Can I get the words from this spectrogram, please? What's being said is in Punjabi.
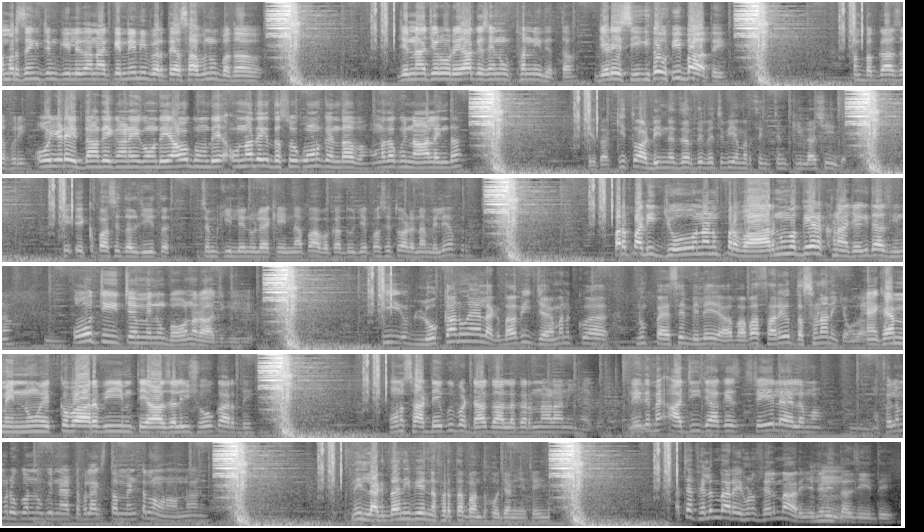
ਅਮਰ ਸਿੰਘ ਚਮਕੀਲੇ ਦਾ ਨਾਂ ਕਿੰਨੇ ਨਹੀਂ ਵਰਤਿਆ ਸਭ ਨੂੰ ਪਤਾ। ਜਿੰਨਾ ਚਿਰ ਉਹ ਰਿਹਾ ਕਿਸੇ ਨੂੰ ਉੱਠਣ ਨਹੀਂ ਦਿੱਤਾ। ਜਿਹੜੇ ਸੀਗੇ ਉਹ ਵੀ ਬਾਤੇ ਬੱਗਾ ਸਫਰੀ ਉਹ ਜਿਹੜੇ ਇਦਾਂ ਦੇ ਗਾਣੇ ਗਾਉਂਦੇ ਆ ਉਹ ਗਾਉਂਦੇ ਆ। ਉਹਨਾਂ ਦੇ ਦੱਸੋ ਕੌਣ ਕਹਿੰਦਾ ਵਾ? ਉਹਨਾਂ ਦਾ ਕੋਈ ਨਾਂ ਲੈਂਦਾ? ਇਹਦਾ ਕੀ ਤੁਹਾਡੀ ਨਜ਼ਰ ਦੇ ਵਿੱਚ ਵੀ ਅਮਰ ਸਿੰਘ ਚਮਕੀਲਾ ਸ਼ਹੀਦ ਹੈ? ਕਿ ਇੱਕ ਪਾਸੇ ਦਲਜੀਤ ਚਮਕੀਲੇ ਨੂੰ ਲੈ ਕੇ ਇੰਨਾ ਭਾਵਕ ਆ ਦੂਜੇ ਪਾਸੇ ਤੁਹਾਡੇ ਨਾਲ ਮਿਲਿਆ ਫਿਰ? ਪਰ ਭਾਜੀ ਜੋ ਉਹਨਾਂ ਨੂੰ ਪਰਿਵਾਰ ਨੂੰ ਅੱਗੇ ਰੱਖਣਾ ਚਾਹੀਦਾ ਸੀ ਨਾ ਉਹ ਚੀਜ਼ 'ਚ ਮੈਨੂੰ ਬਹੁਤ ਨਾਰਾਜ਼ਗੀ ਹੈ। ਕੀ ਲੋਕਾਂ ਨੂੰ ਐ ਲੱਗਦਾ ਵੀ ਜੈਮਨ ਨੂੰ ਪੈਸੇ ਮਿਲੇ ਆ ਬਾਬਾ ਸਾਰੇ ਉਹ ਦੱਸਣਾ ਨਹੀਂ ਚਾਹੁੰਦਾ। ਮੈਂ ਕਿਹਾ ਮੈਨੂੰ ਇੱਕ ਵਾਰ ਵੀ ਇਮਤਿਆਜ਼ ਵਾਲੀ ਸ਼ੋਅ ਕਰ ਦੇ। ਹੁਣ ਸਾਡੇ ਕੋਈ ਵੱਡਾ ਗੱਲ ਕਰਨ ਵਾਲਾ ਨਹੀਂ ਹੈਗਾ। ਨਹੀਂ ਤੇ ਮੈਂ ਅੱਜ ਹੀ ਜਾ ਕੇ ਸਟੇ ਲੈ ਲਵਾਂ। ਫਿਲਮ ਰੁਕਣ ਨੂੰ ਕੋਈ ਨੈਟਫਲਿਕਸ ਤਾਂ ਮਿੰਟ ਲਾਉਣਾ ਉਹਨਾਂ ਨੇ। ਨਹੀਂ ਲੱਗਦਾ ਨਹੀਂ ਵੀ ਇਹ ਨਫ਼ਰਤਾਂ ਬੰਦ ਹੋ ਜਾਣੀਆਂ ਚਾਹੀਦੀਆਂ। ਅੱਛਾ ਫਿਲਮ ਬਾਰੇ ਹੁਣ ਫਿਲਮ ਆ ਰਹੀ ਹੈ ਜਿਹੜੀ ਦਲਜੀਤ ਦੀ।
